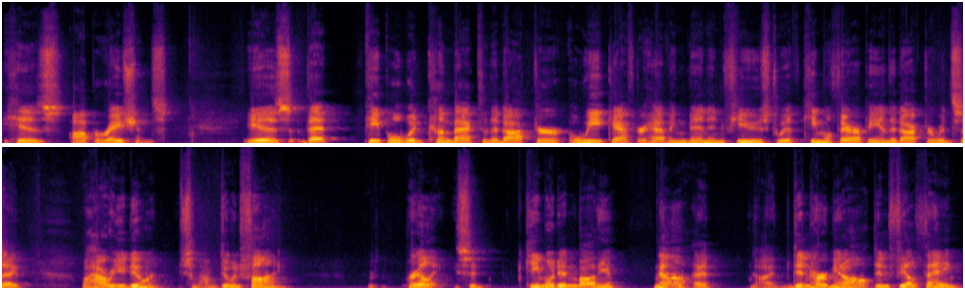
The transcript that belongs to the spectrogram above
his operations is that people would come back to the doctor a week after having been infused with chemotherapy, and the doctor would say, well, how are you doing? He said, I'm doing fine. Really? He said, chemo didn't bother you? No, it, it didn't hurt me at all. Didn't feel a thing.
